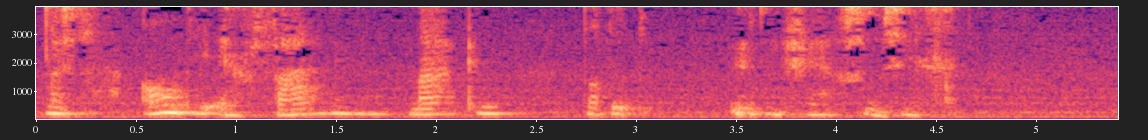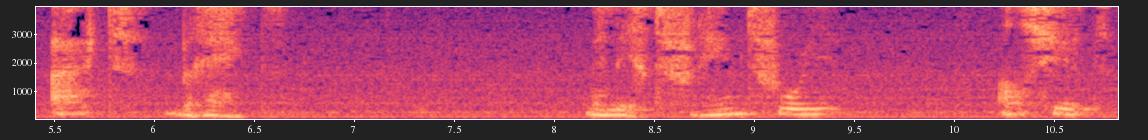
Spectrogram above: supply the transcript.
Dus al die ervaringen maken dat het universum zich uitbreidt. Wellicht vreemd voor je als je het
